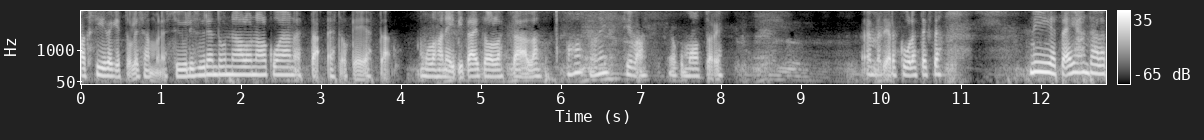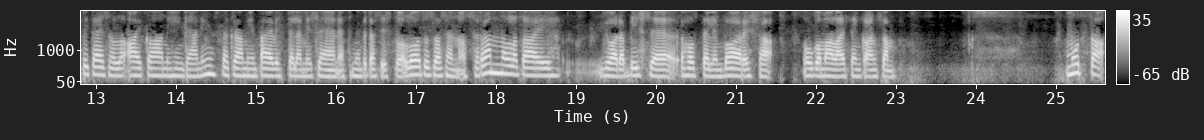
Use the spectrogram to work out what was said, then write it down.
Vaikka siitäkin tuli semmoinen syyllisyyden tunne alun alkuajan, että, että okei, että mullahan ei pitäisi olla täällä. Aha, no niin, kiva. Joku moottori. En mä tiedä, kuuletteko te? Niin, että eihän täällä pitäisi olla aikaa mihinkään Instagramin päivittelemiseen, että mun pitäisi istua lootusasennossa rannalla tai juoda bisse hostellin baarissa ulkomaalaisten kanssa. Mutta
